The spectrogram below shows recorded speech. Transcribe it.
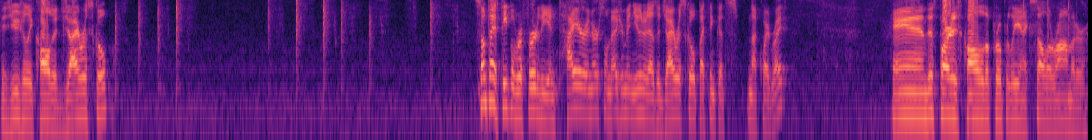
is usually called a gyroscope. Sometimes people refer to the entire inertial measurement unit as a gyroscope. I think that's not quite right. And this part is called appropriately an accelerometer.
